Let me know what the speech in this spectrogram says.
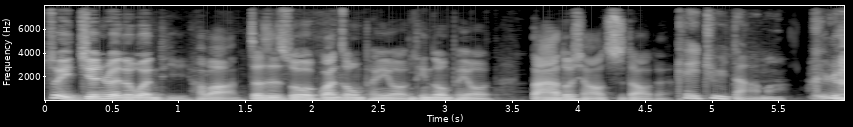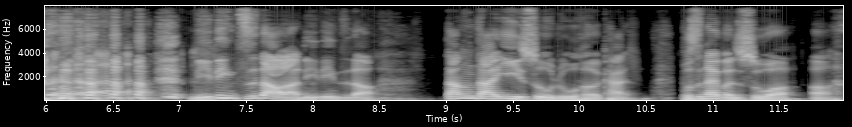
最尖锐的问题，好不好？这是所有观众朋友、听众朋友大家都想要知道的。可以拒答吗？你一定知道了，你一定知道当代艺术如何看，不是那本书哦啊！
